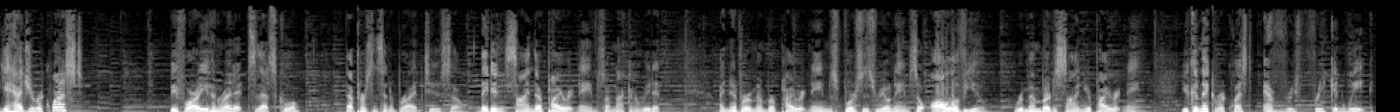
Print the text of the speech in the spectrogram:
you had your request before I even read it, so that's cool. That person sent a bribe too, so they didn't sign their pirate name, so I'm not going to read it. I never remember pirate names versus real names, so all of you remember to sign your pirate name. You can make a request every freaking week,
